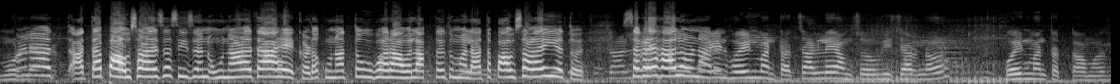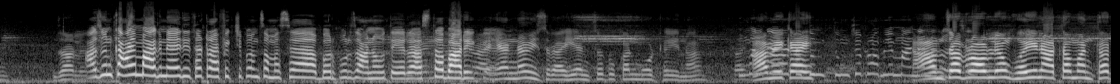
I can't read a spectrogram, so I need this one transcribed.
पण आता पावसाळ्याचा सीझन उन्हाळा तर आहे. कडक उन्हात तर उभं राहावं लागतंय तुम्हाला. आता पावसाळाही येतोय. सगळे हाल होणार होईन म्हणतात. चाललंय आमचं विचारणं. होईन म्हणतात काम झालं. अजून काय मागणी आहे तिथं ट्रॅफिकची पण समस्या भरपूर जाणवते. रस्ता बारीक आहे. ह्यांना विचारा ह्यांचं दुकान मोठं आहे ना. आम्ही काय तुमचे प्रॉब्लेम आमचा प्रॉब्लेम होईन आता म्हणतात.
